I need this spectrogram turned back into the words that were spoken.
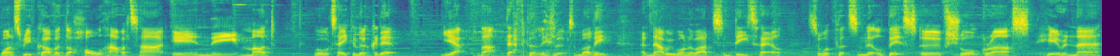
Once we've covered the whole habitat in the mud, we'll take a look at it Yep, that definitely looks muddy. And now we want to add some detail. So we'll put some little bits of short grass here and there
